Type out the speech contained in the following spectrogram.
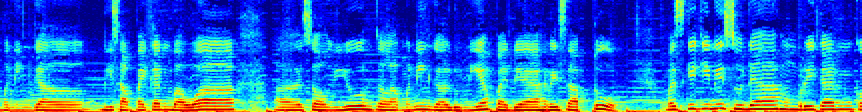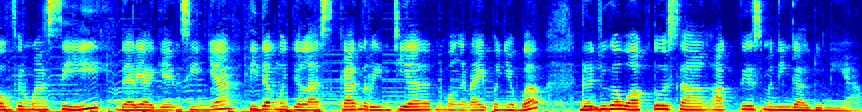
meninggal disampaikan bahwa uh, Song Yu telah meninggal dunia pada hari Sabtu. Meski kini sudah memberikan konfirmasi dari agensinya tidak menjelaskan rincian mengenai penyebab dan juga waktu sang aktis meninggal dunia.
